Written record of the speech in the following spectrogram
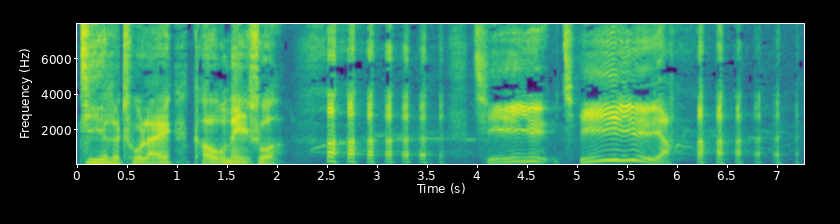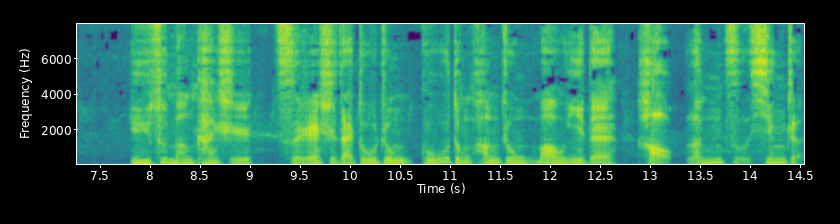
接了出来，口内说：“哈哈哈哈哈！奇遇，奇遇呀！”哈哈哈哈哈！雨村忙看时，此人是在都中古董行中贸易的，号冷子兴者。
